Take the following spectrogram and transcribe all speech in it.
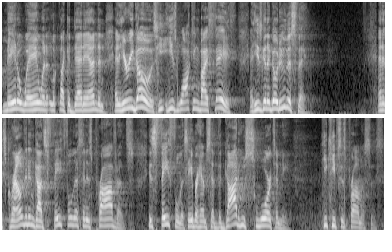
made a way when it looked like a dead end. And, and here he goes. He, he's walking by faith, and he's going to go do this thing. And it's grounded in God's faithfulness and his providence. His faithfulness, Abraham said, The God who swore to me, he keeps his promises.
